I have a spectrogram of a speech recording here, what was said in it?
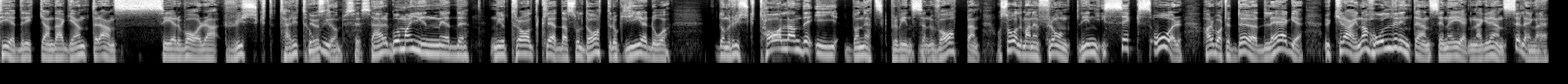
tedrickande agenter anser vara ryskt territorium. Där går man in med neutralt klädda soldater och ger då de rysktalande i Donetskprovinsen vapen. Och så håller man en frontlinje. I sex år har det varit ett dödläge. Ukraina håller inte ens sina egna gränser längre.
